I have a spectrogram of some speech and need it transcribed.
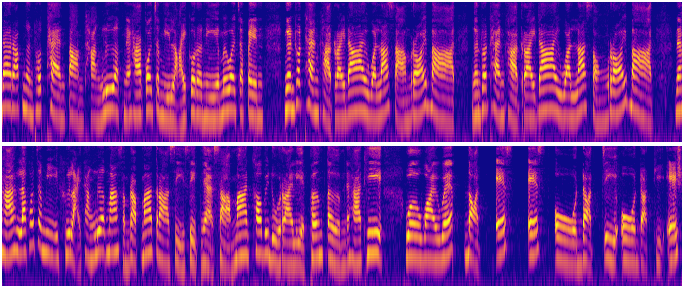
ได้รับเงินทดแทนตามทางเลือกนะคะ ก็จะมีหลายกรณีไม่ว่าจะเป็นเงินทดแทนขาดรายได้วันละ 300 บาท เงินทดแทนขาดรายได้วันละ 200 บาทนะคะ แล้วก็จะมีคือหลายทางเลือกมากสำหรับมาตรา 40 เนี่ยสามารถเข้าไปดูรายละเอียดเพิ่มเติมนะคะ ที่ www.s so.go.th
